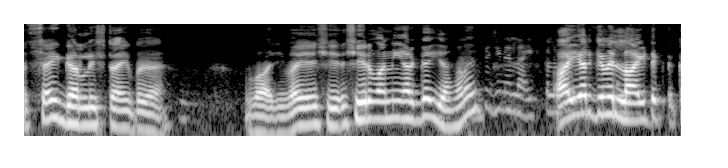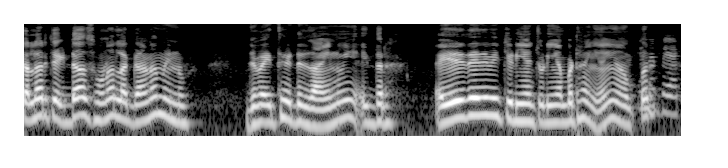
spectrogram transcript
ਅੱਛਾ ਇਹ ਗਰਲਿਸ਼ ਟਾਈਪ ਹੈ। ਵਾਹ ਜੀ ਵਾਹ ਇਹ ਸ਼ੇਰ- ਸ਼ੇਰਵਾਨੀ ਵਰਗਾ ਹੀ ਆ ਹਨਾ? ਤੇ ਜਿਹਨੇ ਲਾਈਟ ਕਲਰ ਆ ਯਾਰ ਜਿਵੇਂ ਲਾਈਟ ਕਲਰ ਚ ਐਡਾ ਸੋਹਣਾ ਲੱਗਾ ਨਾ ਮੈਨੂੰ। ਜਿਵੇਂ ਇੱਥੇ ਡਿਜ਼ਾਈਨ ਵੀ ਇੱਧਰ। ਇਹਦੇ ਵੀ ਚਿੜੀਆਂ ਚੁੜੀਆਂ ਬਿਠਾਈਆਂ ਹੀ ਆ ਉੱਪਰ। ਇਹਦੇ ਬੈਕ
